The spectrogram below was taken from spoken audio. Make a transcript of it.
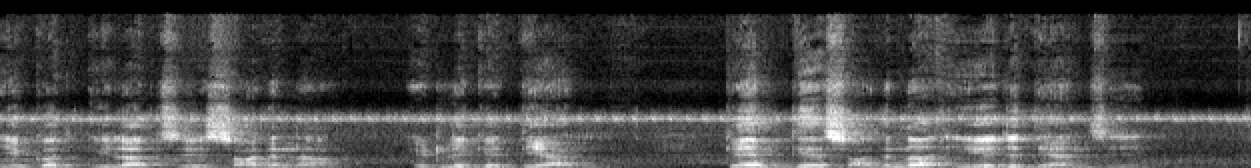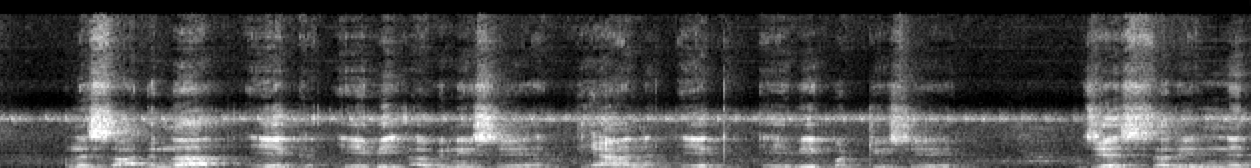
એક જ ઈલાજ છે સાધના, એટલે કે ધ્યાન. કેમ કે સાધના એ જ ધ્યાન છે. અને સાધના એક એવી અગ્નિ છે, ધ્યાન એક એવી ભઠ્ઠી છે, જે શરીરને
